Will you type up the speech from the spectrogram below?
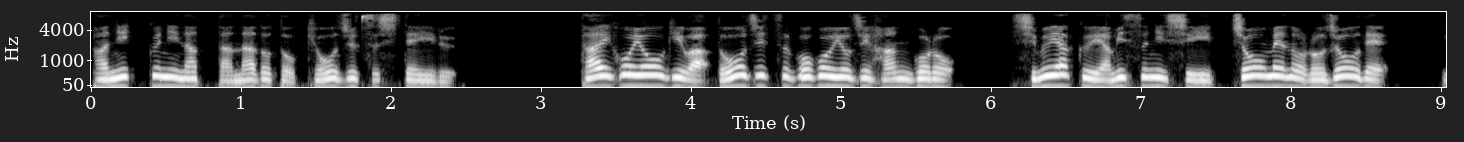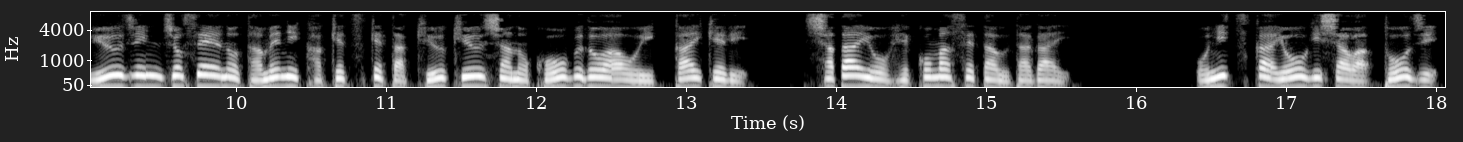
パニックになったなどと供述している。逮捕容疑は同日午後4時半頃、渋谷区闇住市1丁目の路上で、友人女性のために駆けつけた救急車の後部ドアを1回蹴り、車体を凹ませた疑い。鬼塚容疑者は当時、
